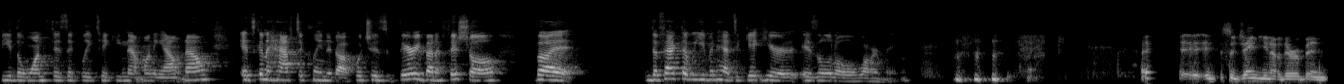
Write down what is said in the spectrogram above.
be the one physically taking that money out now. It's going to have to clean it up, which is very beneficial. But the fact that we even had to get here is a little alarming. so Jane, you know, there have been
